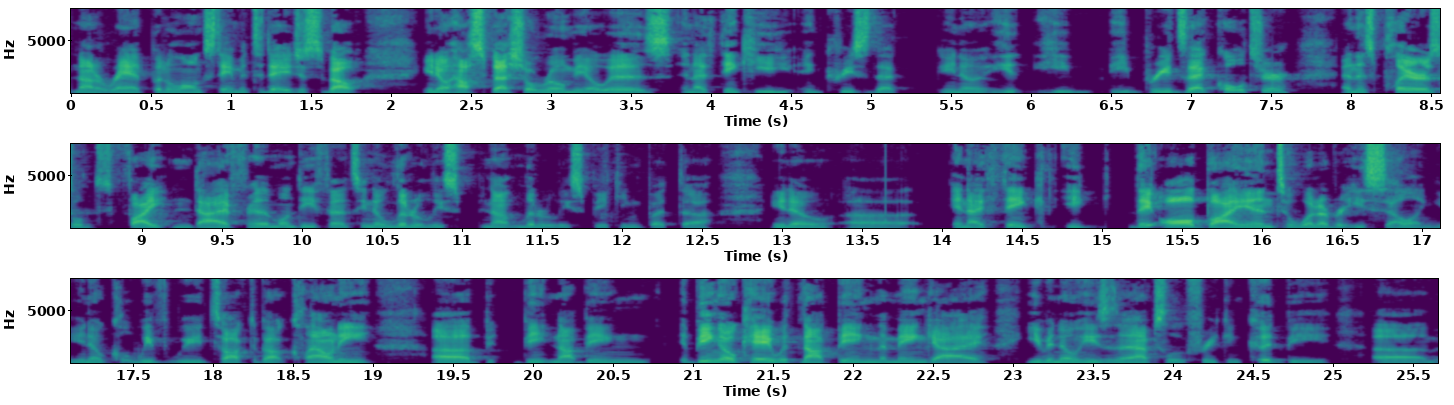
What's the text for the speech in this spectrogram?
not a rant, but a long statement today, just about you know how special Romeo is, and I think he increases that you know, he he he breeds that culture, and his players will fight and die for him on defense. You know, literally, not literally speaking, but uh, you know, uh, and I think he, they all buy into whatever he's selling. You know, we've we talked about Clowney uh, being not being being okay with not being the main guy, even though he's an absolute freak and could be. Um,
